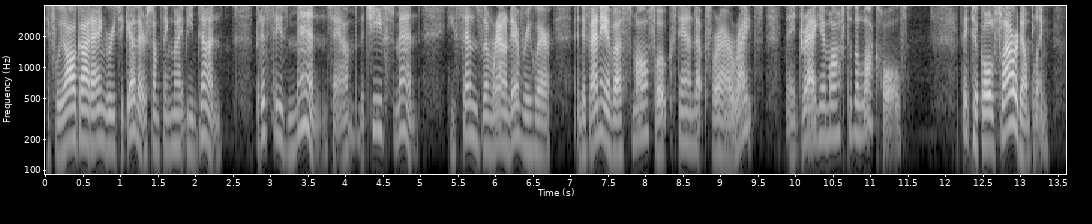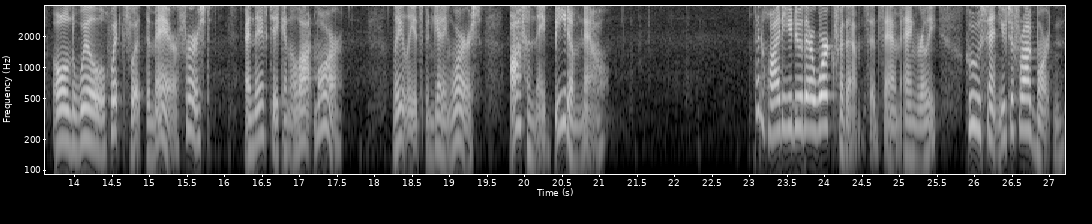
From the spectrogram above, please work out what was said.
"If we all got angry together something might be done. But it's these men, Sam, the chief's men. He sends them round everywhere, and if any of us small folk stand up for our rights, they drag him off to the lock holes. They took old Flour Dumpling, old Will Whitfoot the mayor, first, and they've taken a lot more. Lately it's been getting worse. Often they beat 'em now." "Then why do you do their work for them?" said Sam angrily. "Who sent you to Frogmorton?"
